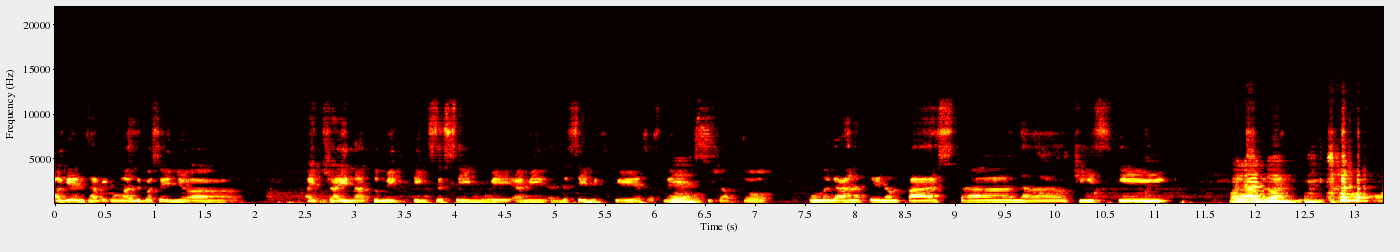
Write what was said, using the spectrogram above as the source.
again, sabi ko nga, di ba sa inyo, ah, I try not to make things the same way. I mean, the same experience as many Yes. coffee shop. So, kung naghahanap kayo ng pasta, ng cheesecake, Wala ah, doon. Oo.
